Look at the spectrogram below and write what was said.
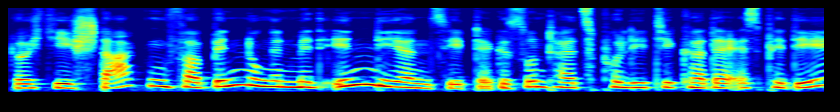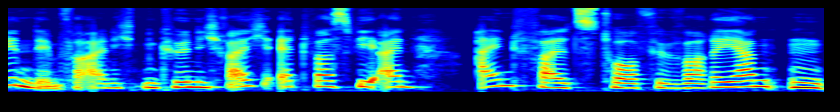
Durch die starken Verbindungen mit Indien sieht der Gesundheitspolitiker der SPD in dem Vereinigten Königreich etwas wie ein Einfallstor für Varianten,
